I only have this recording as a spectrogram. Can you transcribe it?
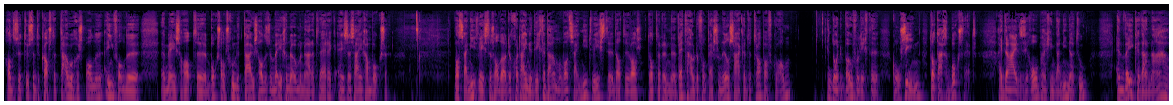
hadden ze tussen de kasten touwen gespannen. Een van de uh, mensen had uh, bokshandschoenen thuis, hadden ze meegenomen naar het werk en ze zijn gaan boksen. Wat zij niet wisten, ze hadden de gordijnen dicht gedaan, maar wat zij niet wisten, dat was, dat er een wethouder van personeelszaken de trap afkwam. En door de bovenlichten kon zien dat daar gebokst werd. Hij draaide zich op, hij ging daar niet naartoe. En weken daarna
